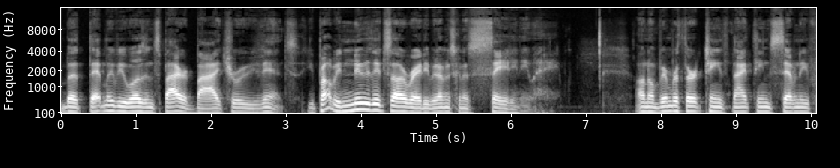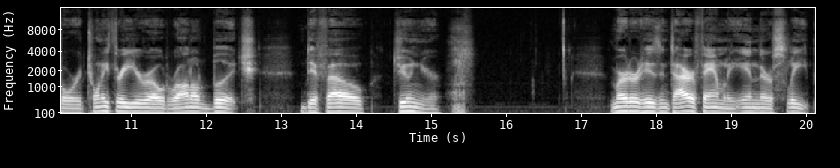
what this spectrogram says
But that movie was inspired by true events. You probably knew this already, but I'm just going to say it anyway. On November 13th, 1974, 23 year old Ronald Butch DeFeo Jr. murdered his entire family in their sleep.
